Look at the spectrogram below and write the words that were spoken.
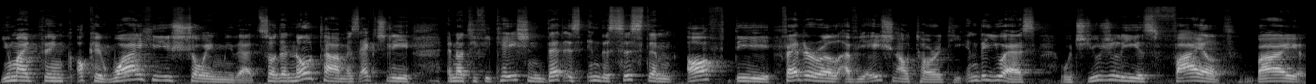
you might think, okay, why he is showing me that? So the NOTAM is actually a notification that is in the system of the Federal Aviation Authority in the US, which usually is filed by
